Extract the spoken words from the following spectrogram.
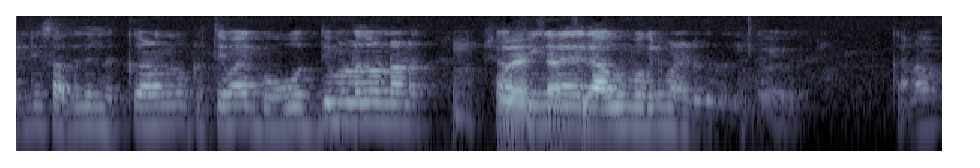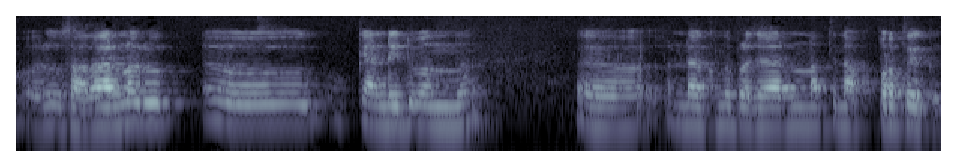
വലിയ സാധ്യതയിൽ നിൽക്കുകയാണെന്ന് കൃത്യമായി ബോധ്യമുള്ളത് കൊണ്ടാണ് രാഹുൽ ഇങ്ങനെ രാവും പകലും പണിയെടുക്കുന്നത് കാരണം ഒരു സാധാരണ ഒരു കാൻഡിഡേറ്റ് വന്ന് ഉണ്ടാക്കുന്ന പ്രചാരണത്തിനപ്പുറത്തേക്ക്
